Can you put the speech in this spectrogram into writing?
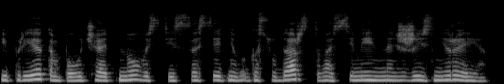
и при этом получать новости из соседнего государства о семейной жизни Рея?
